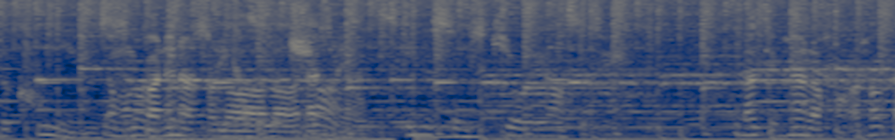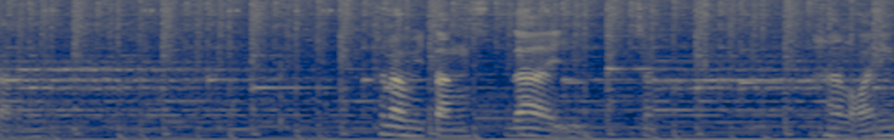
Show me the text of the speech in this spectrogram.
The queen Oh my God, no, no, slumbers no, because of no, a that's- child's innocent curiosity. ร้อยสิบห้าเราของเอาเท่ากันนะถ้าเรามีตังค์ได้อีกสักห้าร้อยนี่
